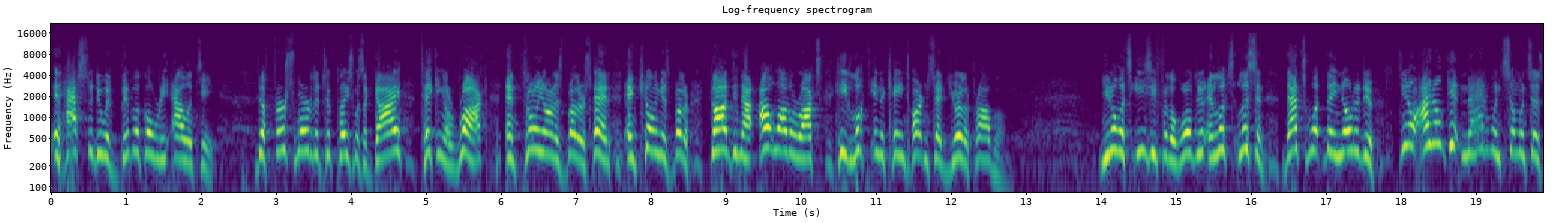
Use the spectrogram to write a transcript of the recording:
it has to do with biblical reality. The first murder that took place was a guy taking a rock and throwing it on his brother's head and killing his brother. God did not outlaw the rocks. He looked into Cain's heart and said, You're the problem. You know what's easy for the world to do? And look, listen, that's what they know to do. Do you know, I don't get mad when someone says,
